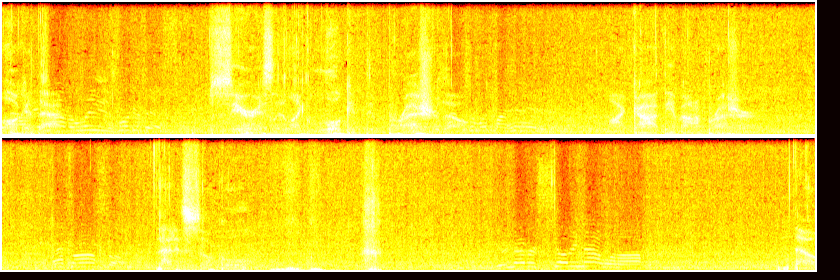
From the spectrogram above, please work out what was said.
Look at that. The leaves, look at this! Seriously, like, look at the pressure though. With my hand. My god, the amount of pressure. That is so cool. You're never shutting that one off! No,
